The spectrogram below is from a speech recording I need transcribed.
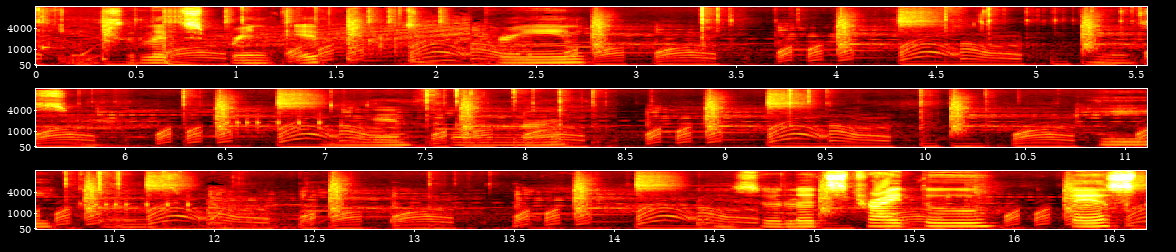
Okay, so let's print it. Print. So let's try to test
